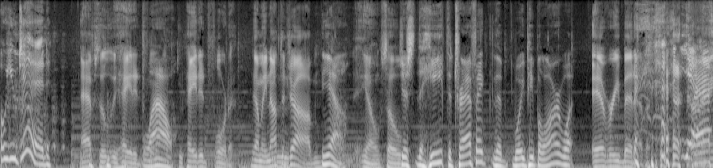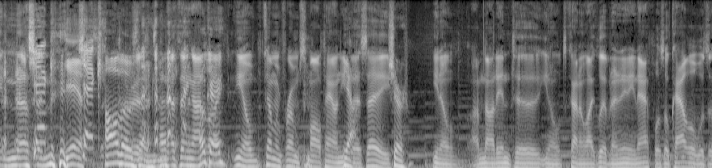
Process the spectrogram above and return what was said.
Oh, you did. Absolutely hated. Wow. Hated Florida. I mean, not the mm. job. Yeah. you know. So Just the heat, the traffic, the way people are. What every bit of it. yeah. Ain't nothing. Check. Yes. Check. all those things. Nothing I Okay. like. You know, coming from small town Yeah. USA. Sure. you know, I'm not into, you know, it's kind of like living in Indianapolis. Ocala was a,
